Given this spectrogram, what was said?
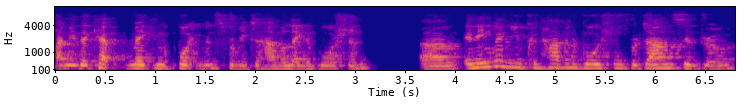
I mean, they kept making appointments for me to have a late abortion. Um, in England, you can have an abortion for Down syndrome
